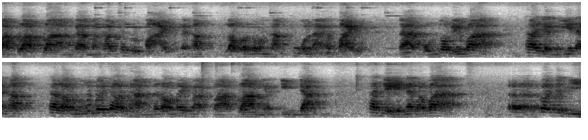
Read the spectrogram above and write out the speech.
มาปราบปรามการบังคับใช้กฎหมายนะครับ เราก็ต้องทำคู่ขนานกันไปนะผมต้องเรียนว่าถ้าอย่างนี้นะครับ ถ้าเรารู้ไม่เท่าทันและเราไม่ปราบปรามปรามอย่างจริงจังท่านจะเห็นนะครับว่าก็จะมี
